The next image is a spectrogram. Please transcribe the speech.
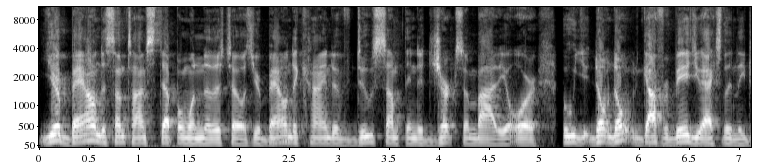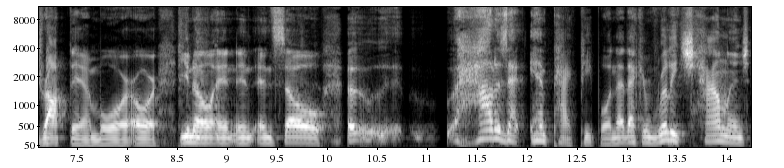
you're bound to sometimes step on one another's toes. You're bound to kind of do something to jerk somebody or ooh, you don't don't God forbid you accidentally drop them or or you know and and and so uh, how does that impact people and that, that can really challenge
